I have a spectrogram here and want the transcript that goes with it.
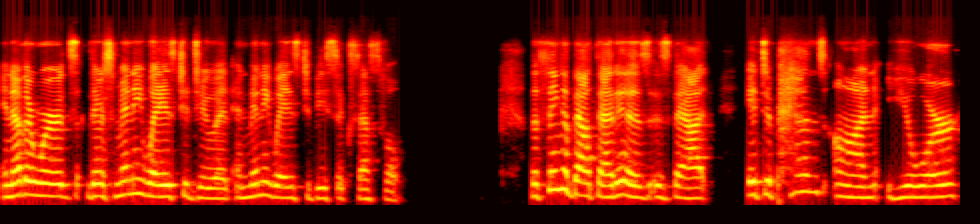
In other words, there's many ways to do it and many ways to be successful. The thing about that is, is that it depends on your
